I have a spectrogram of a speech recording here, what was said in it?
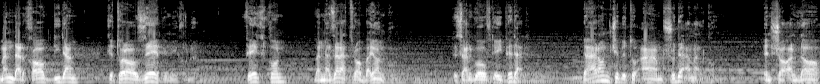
من در خواب دیدم که تو را ذهب می کنم فکر کن و نظرت را بیان کن. پسر گفت ای پدر به هر آنچه به تو امر شده عمل کن. ان الله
